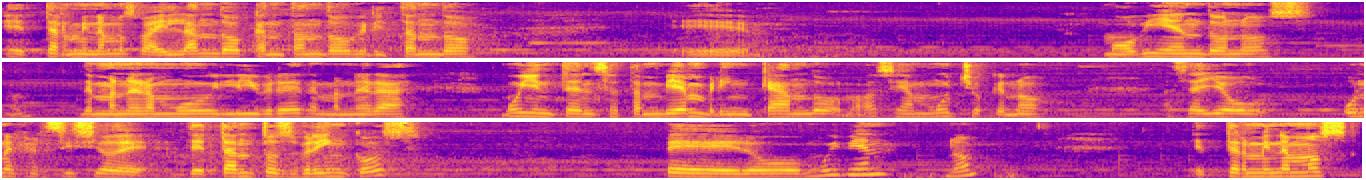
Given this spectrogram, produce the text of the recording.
eh, terminamos bailando, cantando, gritando, moviéndonos, de manera muy libre, de manera muy intensa también, brincando, ¿no? Hacía mucho que no hacía yo un ejercicio de, tantos brincos, pero muy bien, ¿no? Eh, terminamos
